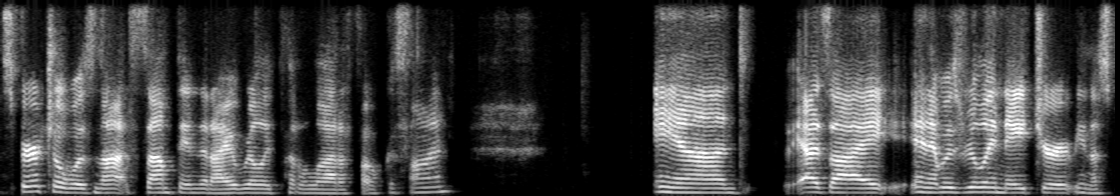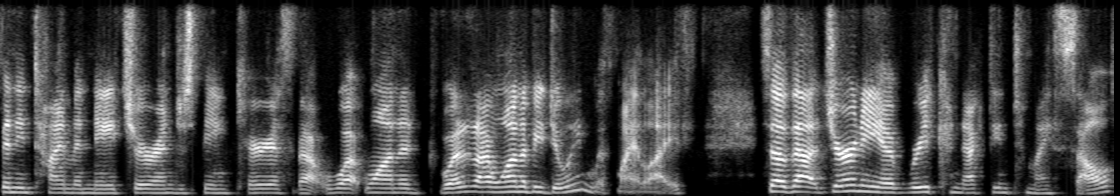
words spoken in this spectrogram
spiritual was not something that I really put a lot of focus on. And as I, and it was really nature, you know, spending time in nature and just being curious about what wanted, what did I want to be doing with my life? So that journey of reconnecting to myself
